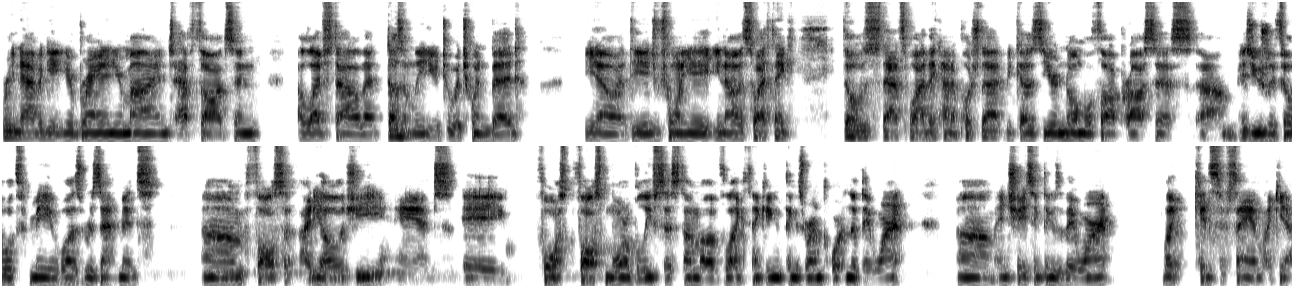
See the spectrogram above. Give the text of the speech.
re-navigate your brain and your mind to have thoughts and a lifestyle that doesn't lead you to a twin bed you know at the age of 28 you know so i think those that's why they kind of push that because your normal thought process um, is usually filled with for me was resentment um, false ideology and a false, false moral belief system of like thinking things were important that they weren't um, and chasing things that they weren't like kids are saying like you know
